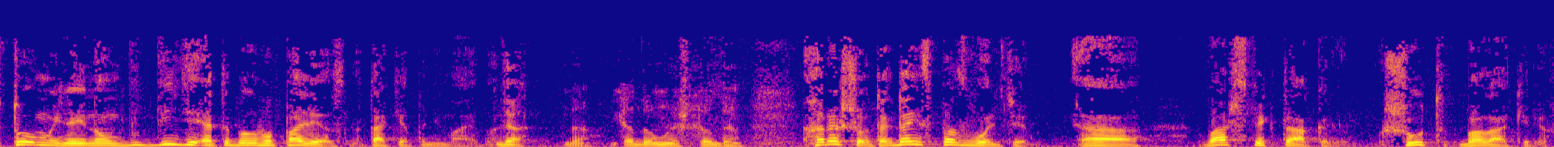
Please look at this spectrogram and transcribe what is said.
в том или ином виде это было бы полезно, так я понимаю. Вас? Да, да, я думаю, что да. Хорошо, тогда и позвольте. А, ваш спектакль Шут Балакирев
